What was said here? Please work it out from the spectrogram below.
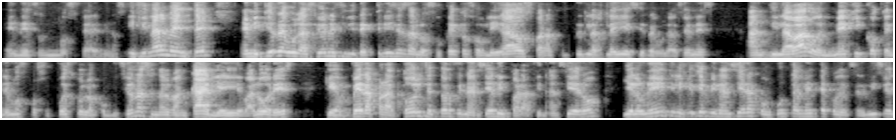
en esos mismos términos. Y finalmente, emitir regulaciones y directrices a los sujetos obligados para cumplir las leyes y regulaciones antilavado. En México tenemos, por supuesto, la Comisión Nacional Bancaria y de Valores, que opera para todo el sector financiero y para financiero, y la Unidad de Inteligencia Financiera conjuntamente con el Servicio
